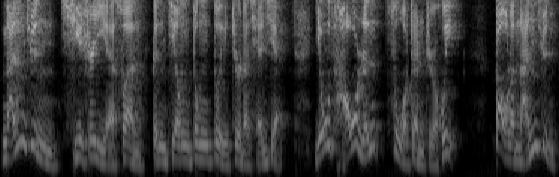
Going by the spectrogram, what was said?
南郡其实也算跟江东对峙的前线，由曹仁坐镇指挥。到了南郡，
